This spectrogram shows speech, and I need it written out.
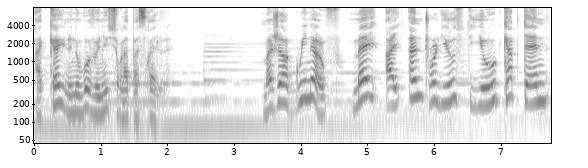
accueille le nouveau venu sur la passerelle. Major Gwyneth, may I introduce to you Captain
